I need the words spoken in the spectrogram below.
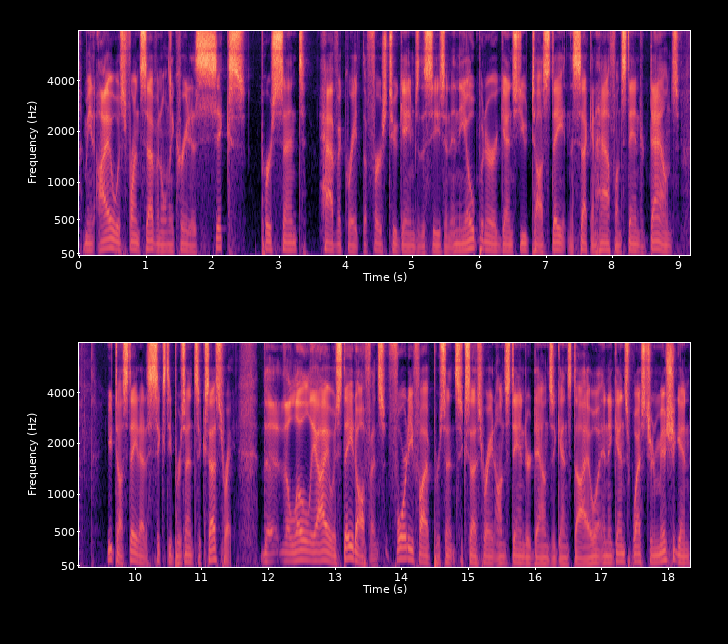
I mean, Iowa's front seven only created a 6% havoc rate the first two games of the season. In the opener against Utah State in the second half on standard downs, Utah State had a 60% success rate. The the lowly Iowa State offense, 45% success rate on standard downs against Iowa. And against Western Michigan,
